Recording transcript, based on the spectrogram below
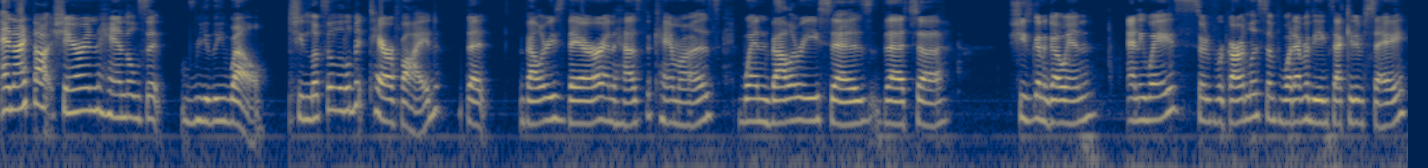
And I thought Sharon handles it really well. She looks a little bit terrified that Valerie's there and has the cameras. When Valerie says that uh, she's going to go in anyways, sort of regardless of whatever the executives say.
